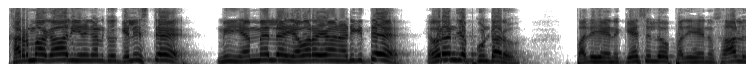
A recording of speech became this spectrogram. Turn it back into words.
కర్మగాలు ఈయన కనుక గెలిస్తే మీ ఎమ్మెల్యే ఎవరయ్యా అని అడిగితే ఎవరని చెప్పుకుంటారు? పదిహేను కేసుల్లో పదిహేను సార్లు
